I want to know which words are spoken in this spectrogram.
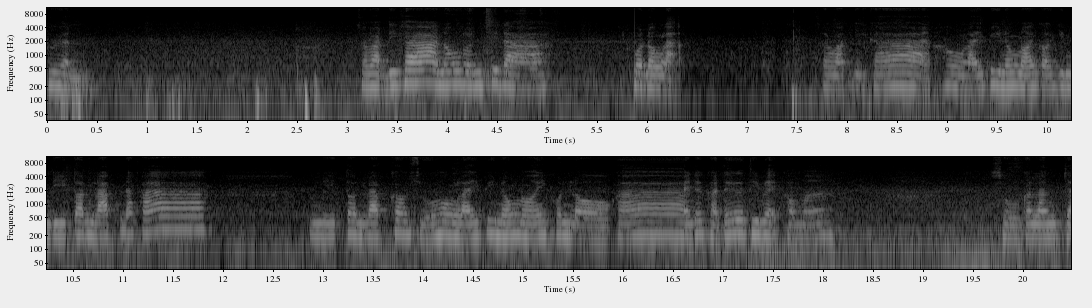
เพื่อนๆ สวัสดีค่ะ น้องดนชิดาบนน้องละสวัสดีค่ะ ห้องไลฟ์พี่น้องน้อยก็ยินดีต้อนรับนะคะยินดีต้อนรับเข้าสู่ห้องไลฟ์พี่น้องน้อยคนหล่อค่ะไปเด้อค่ะเด้อที่แวะเข้ามา ส่งกำลังใจ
